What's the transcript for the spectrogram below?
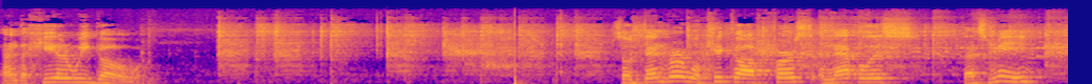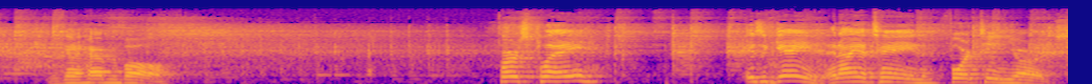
And here we go. So Denver will kick off first. Annapolis, that's me, is going to have the ball. First play is a gain, and I attain 14 yards.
